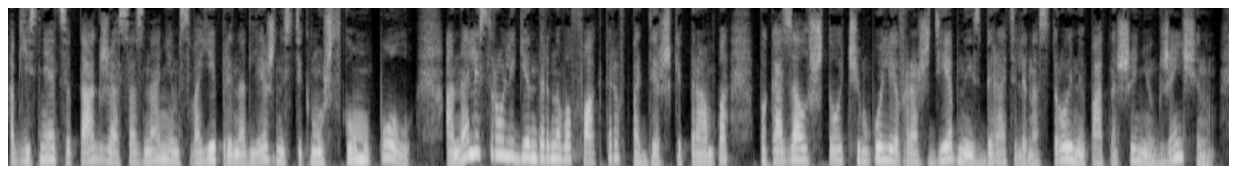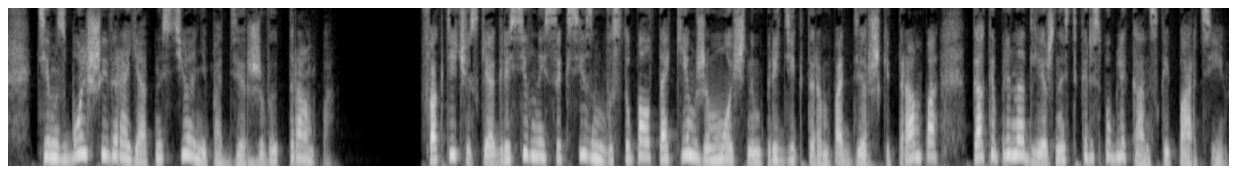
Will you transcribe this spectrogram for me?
объясняются также осознанием своей принадлежности к мужскому полу. Анализ роли гендерного фактора в поддержке Трампа показал, что чем более враждебно избиратели настроены по отношению к женщинам, тем с большей вероятностью они поддерживают Трампа. Фактически агрессивный сексизм выступал таким же мощным предиктором поддержки Трампа, как и принадлежность к республиканской партии.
